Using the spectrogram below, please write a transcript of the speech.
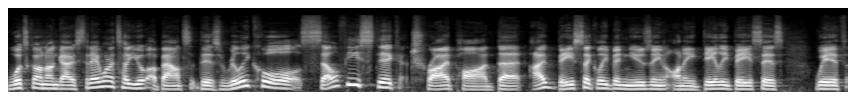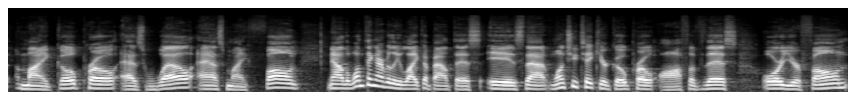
What's going on guys? Today I want to tell you about this really cool selfie stick tripod that I've basically been using on a daily basis with my GoPro as well as my phone. Now, the one thing I really like about this is that once you take your GoPro off of this or your phone,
